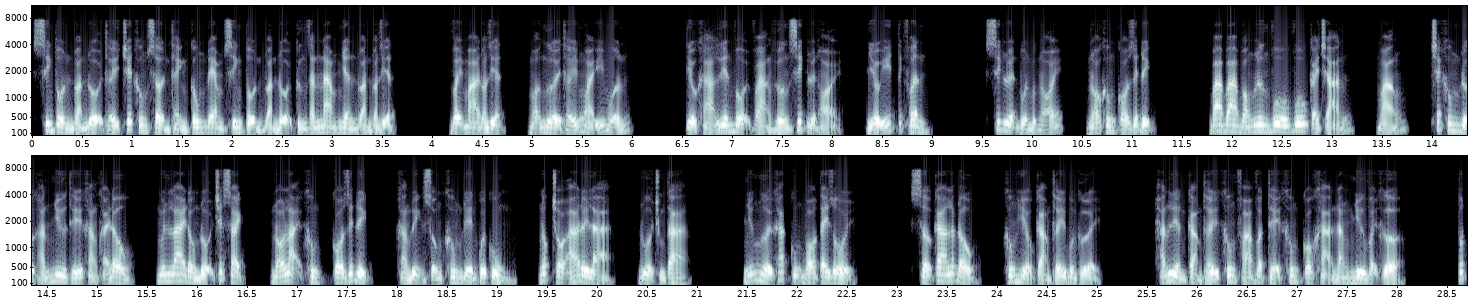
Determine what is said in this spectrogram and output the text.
Sinh tồn đoàn đội thấy chết không sờn thành công đem sinh tồn đoàn đội cứng rắn nam nhân đoàn đoàn diện. Vậy mà đoàn diện, mọi người thấy ngoài ý muốn. Tiểu khả liên vội vàng hướng xích luyện hỏi, nhiều ít tích phân. Xích luyện buồn bực nói, nó không có giết địch. Ba ba bóng lưng vô vô cái chán máng chắc không được hắn như thế khẳng khái đâu, nguyên lai đồng đội chết sạch, nó lại không có giết địch, khẳng định sống không đến cuối cùng, ngốc cho á đây là, đùa chúng ta. Những người khác cũng bó tay rồi sở ca lắc đầu, không hiểu cảm thấy buồn cười. Hắn liền cảm thấy không phá vật thể không có khả năng như vậy gờ tốt,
